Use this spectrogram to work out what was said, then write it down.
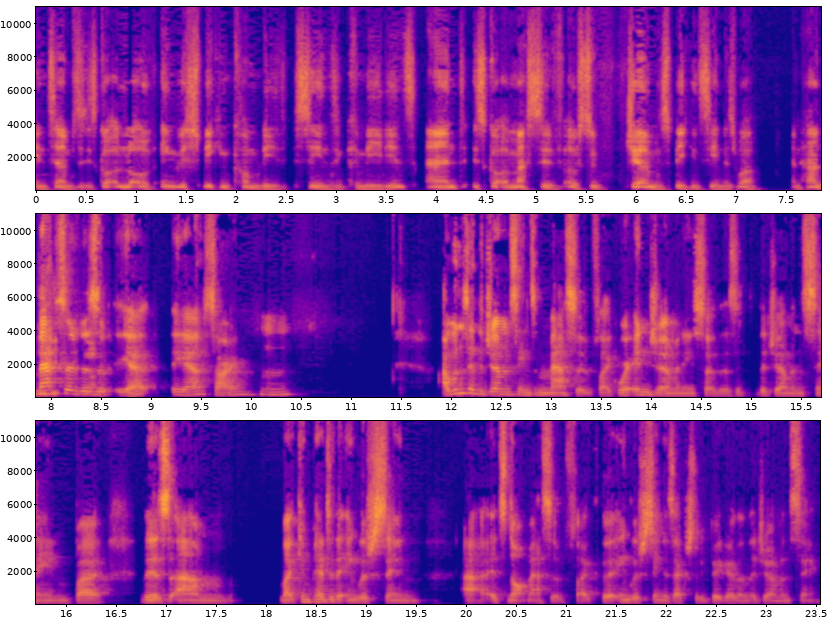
in terms of it's got a lot of English speaking comedy scenes and comedians, and it's got a massive also German speaking scene as well. And how massive is it, yeah yeah sorry. Mm-hmm. I wouldn't say the German scene's massive. Like we're in Germany, so there's a, the German scene, but there's um like compared to the English scene, uh, it's not massive. Like the English scene is actually bigger than the German scene.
